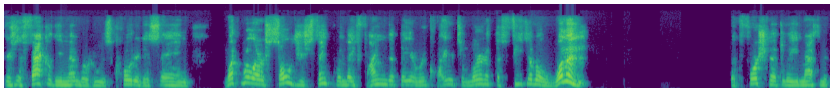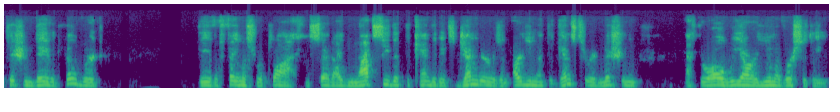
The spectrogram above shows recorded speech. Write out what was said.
There's a faculty member who is quoted as saying, what will our soldiers think when they find that they are required to learn at the feet of a woman? But fortunately, mathematician David Hilbert gave a famous reply. He said, I do not see that the candidate's gender is an argument against her admission. After all, we are a university,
